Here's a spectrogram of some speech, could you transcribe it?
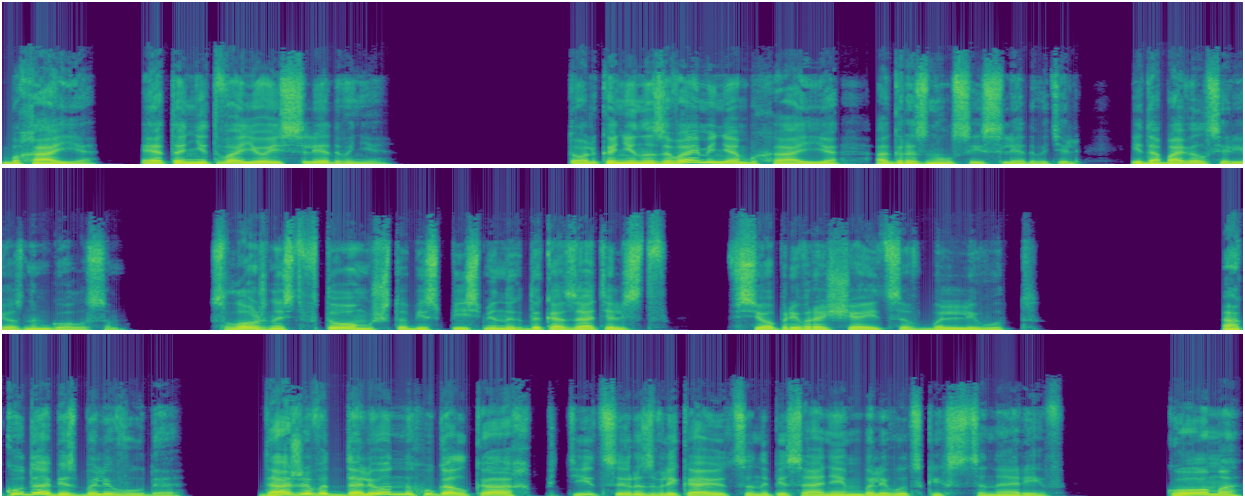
Бхайя, это не твое исследование. «Только не называй меня Бхайя», — огрызнулся исследователь и добавил серьезным голосом. «Сложность в том, что без письменных доказательств все превращается в Болливуд». «А куда без Болливуда? Даже в отдаленных уголках птицы развлекаются написанием болливудских сценариев. Кома,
